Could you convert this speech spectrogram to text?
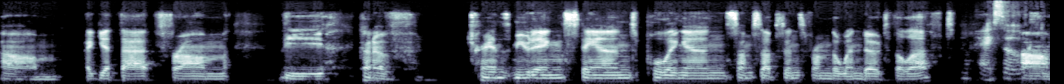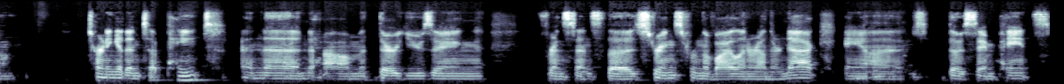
Um, I get that from the kind of transmuting stand, pulling in some substance from the window to the left Okay, so um, turning it into paint and then um, they're using for instance the strings from the violin around their neck and those same paints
